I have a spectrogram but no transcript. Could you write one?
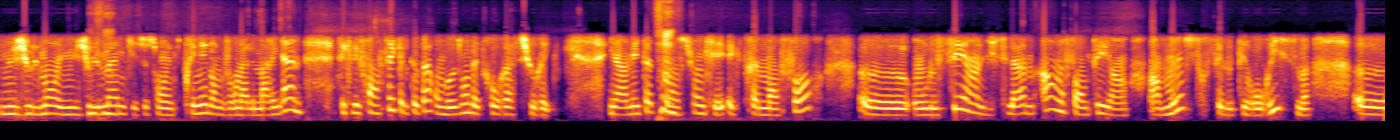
musulmans et musulmanes mmh. qui se sont exprimés dans le journal Marianne, c'est que les Français, quelque part, ont besoin d'être rassurés. Il y a un état de tension mmh. qui est extrêmement fort. on le sait, hein, l'islam a enfanté un, un monstre, c'est le terrorisme. Euh,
